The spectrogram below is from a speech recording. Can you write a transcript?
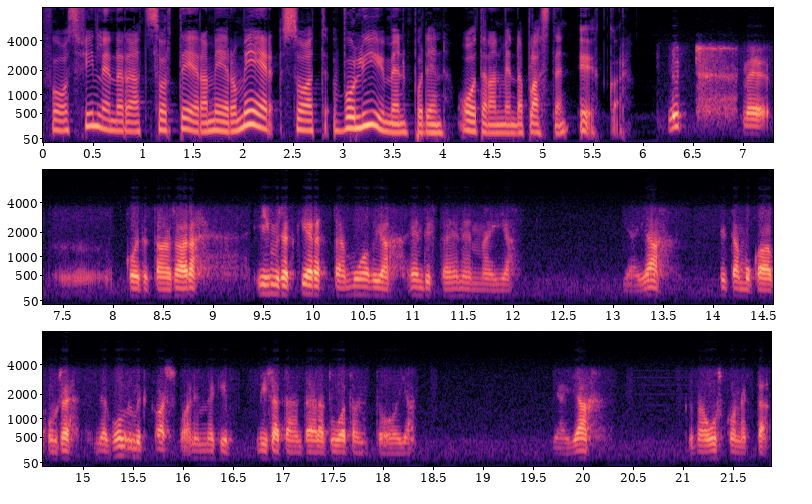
för oss finländare att sortera mer och mer så att volymen på den återanvända plasten ökar. Nyt me eh, koitetaan saada ihmiset kierrättää muovia entistä enemmän ja, ja, ja sitä mukaan kun se, ne volyymit kasvaa, niin mekin lisätään täällä tuotantoa ja, ja, ja mä uskon, että,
